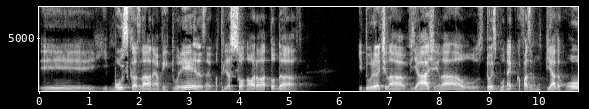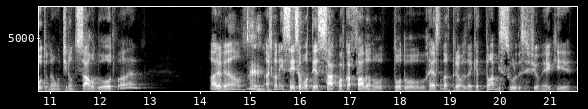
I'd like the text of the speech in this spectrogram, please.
E, e, músicas lá, né, aventureiras, né, uma trilha sonora lá toda e durante lá a viagem lá, os dois bonecos ficam fazendo um piada com o outro, né, um tirando sarro do outro. Pô, é... Olha, eu, é. acho que eu nem sei se eu vou ter saco para ficar falando todo o resto da trama, isso daí que é tão absurdo esse filme aí que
